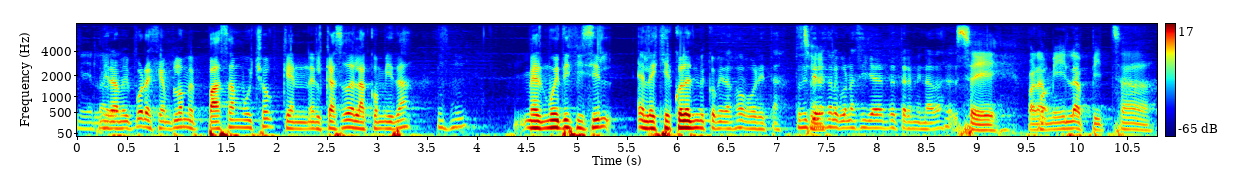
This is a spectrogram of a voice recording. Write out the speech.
mi helado. Mira, a mí, por ejemplo, me pasa mucho que en el caso de la comida, Ujú. me es muy difícil elegir cuál es mi comida favorita. ¿Tú sí, tienes alguna ya determinada? Sí, para mí la pizza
